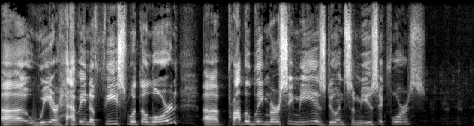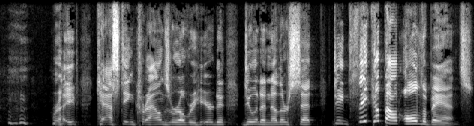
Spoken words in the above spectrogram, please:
Uh, we are having a feast with the Lord. Uh, probably MercyMe is doing some music for us. right? Casting Crowns are over here doing another set. Dude, think about all the bands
